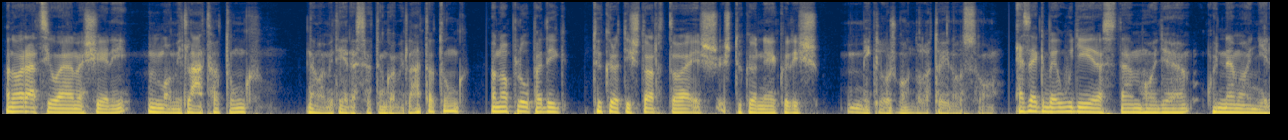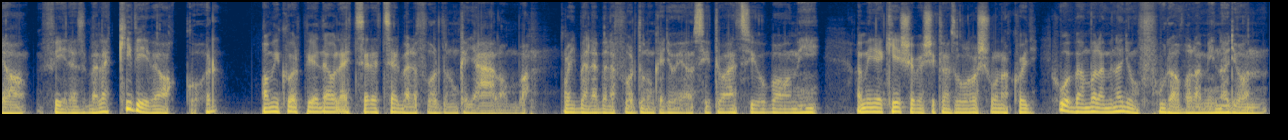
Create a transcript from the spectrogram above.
A narráció elmeséli, amit láthatunk, nem amit érezhetünk, amit láthatunk. A napló pedig tükröt is tartva, és, és tükör nélkül is Miklós gondolatairól szól. Ezekbe úgy éreztem, hogy, hogy nem annyira férez bele, kivéve akkor, amikor például egyszer-egyszer belefordulunk egy álomba, vagy bele-belefordulunk egy olyan szituációba, ami, amire később esik le az olvasónak, hogy hú, ebben valami nagyon fura, valami nagyon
